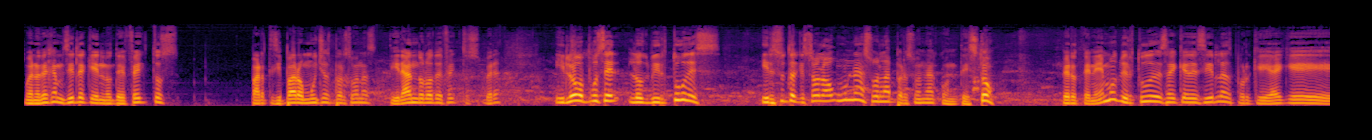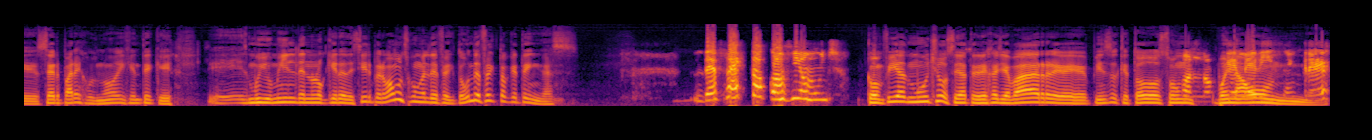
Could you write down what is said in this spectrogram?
Bueno, déjame decirle que en los defectos participaron muchas personas tirando los defectos, ¿verdad? Y luego puse los virtudes y resulta que solo una sola persona contestó. Pero tenemos virtudes, hay que decirlas, porque hay que ser parejos, ¿no? Hay gente que eh, es muy humilde, no lo quiere decir, pero vamos con el defecto. Un defecto que tengas. Defecto, confío mucho. Confías mucho, o sea, te dejas llevar, eh, piensas que todos son buena onda.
